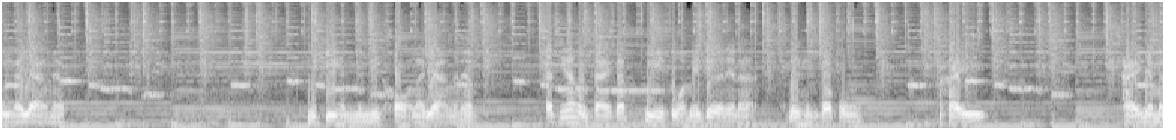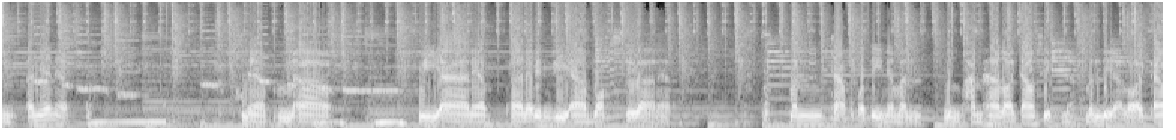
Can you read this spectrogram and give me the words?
มีหลายอย่างนะครับ เมื่อกี้เห็นมันมีของหลายอย่างนะครับ แต่ที่น่าสนใจก็มีตัวเมเจอร์เนี่ยนะเรื่องเห็นก็คงถ้าใครใช้เนี่ยมันอันนี้เนี่ยครับเนี่ยครับอ่า VR เนี่ยครับอ่านี่เป็น VR box หรือเปล่าเนี่ยมันจากปกติเนี่ยมันหนึ่งพันห้าร้อยเก้าสิบเนี่ยมันเหลือร้อยเก้า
